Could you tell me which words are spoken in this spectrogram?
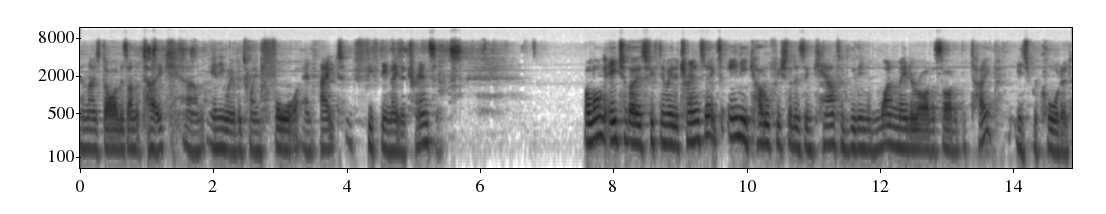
and those divers undertake um, anywhere between 4 and 8 50 metre transects. Along each of those 50 metre transects, any cuttlefish that is encountered within one metre either side of the tape is recorded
